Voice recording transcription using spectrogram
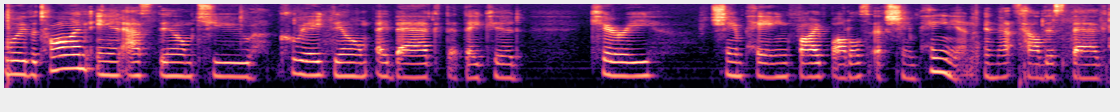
Louis Vuitton and asked them to create them a bag that they could carry champagne, five bottles of champagne in. And that's how this bag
